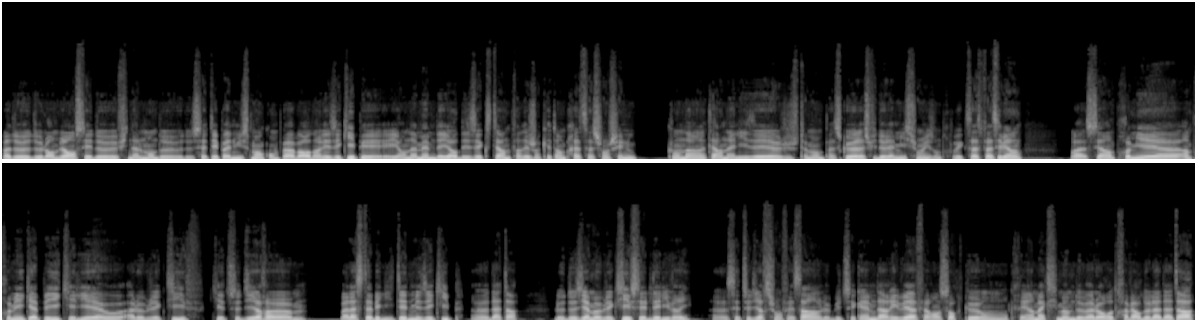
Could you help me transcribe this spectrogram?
bah, de, l'ambiance et de finalement de, cet épanouissement qu'on peut avoir dans les équipes. Et, on a même d'ailleurs des externes, enfin des gens qui étaient en prestation chez nous, qu'on a internalisé euh, justement parce qu'à la suite de la mission, ils ont trouvé que ça se passait bien. c'est un premier, euh, un premier KPI qui est lié à l'objectif, qui est de se dire bah, la stabilité de mes équipes data. Le deuxième objectif, c'est le delivery. Euh, c'est de se dire, si on fait ça, hein, le but, c'est quand même d'arriver à faire en sorte qu'on crée un maximum de valeur au travers de la data.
